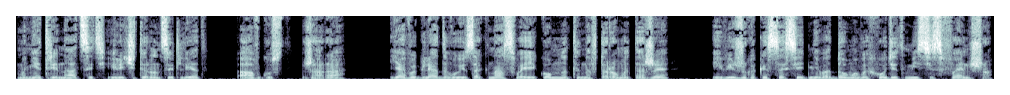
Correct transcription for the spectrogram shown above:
Мне 13 или 14 лет, август, жара. Я выглядываю из окна своей комнаты на втором этаже и вижу, как из соседнего дома выходит миссис Фэншо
